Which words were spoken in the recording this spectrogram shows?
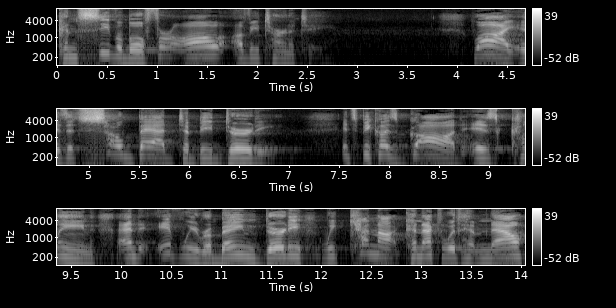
conceivable for all of eternity. Why is it so bad to be dirty? It's because God is clean. And if we remain dirty, we cannot connect with Him now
